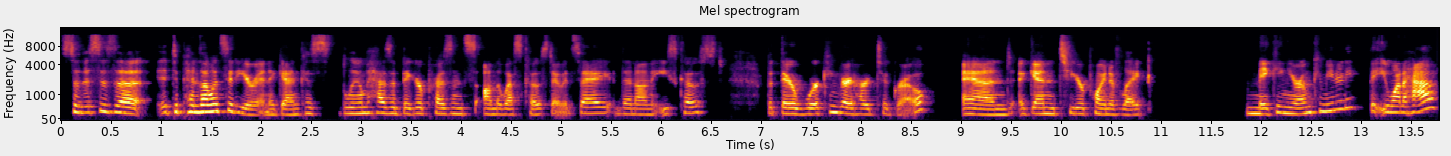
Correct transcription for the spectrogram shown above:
So this is a it depends on what city you're in again because bloom has a bigger presence on the west coast i would say than on the east coast but they're working very hard to grow. And again to your point of like making your own community that you want to have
